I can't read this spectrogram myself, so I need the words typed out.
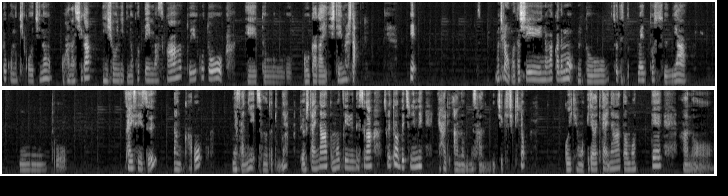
どこの気候地のお話が印象に残っていますかということを、えっ、ー、と、お伺いしていました。もちろん私の中でも、うんと、そうですね、コメント数や、うんと、再生数なんかを皆さんにその時にね、発表したいなと思っているんですが、それとは別にね、やはりあの皆さんに直々のご意見をいただきたいなと思って、あの、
